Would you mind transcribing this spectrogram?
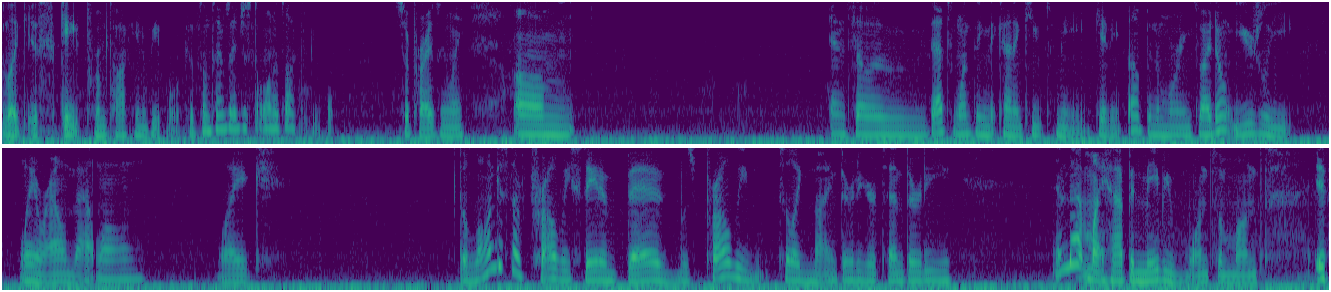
like escape from talking to people because sometimes i just don't want to talk to people surprisingly um and so that's one thing that kind of keeps me getting up in the morning. So I don't usually lay around that long. Like the longest I've probably stayed in bed was probably till like 9:30 or 10:30. And that might happen maybe once a month, if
